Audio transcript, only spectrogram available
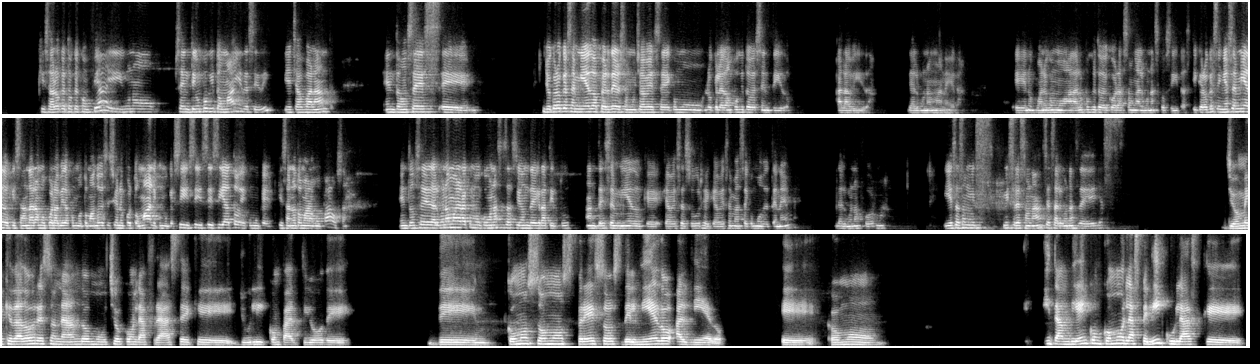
quizá lo que toque confiar y uno sentir un poquito más y decidir y echar para adelante. Entonces, eh, yo creo que ese miedo a perderse muchas veces es como lo que le da un poquito de sentido a la vida, de alguna manera. Eh, nos pone como a dar un poquito de corazón a algunas cositas. Y creo que sin ese miedo quizá andáramos por la vida como tomando decisiones por tomar y como que sí, sí, sí, sí a todo y como que quizá no tomáramos pausa. Entonces, de alguna manera como con una sensación de gratitud ante ese miedo que, que a veces surge, que a veces me hace como detenerme, de alguna forma. Y esas son mis, mis resonancias, algunas de ellas. Yo me he quedado resonando mucho con la frase que Julie compartió de, de cómo somos presos del miedo al miedo, eh, y también con cómo las películas que,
